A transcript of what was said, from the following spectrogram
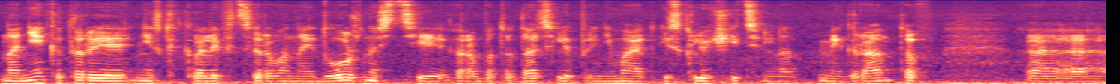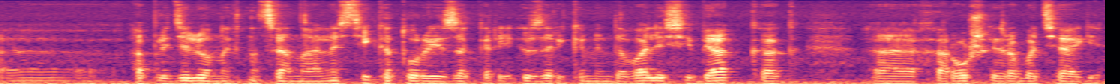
На некоторые низкоквалифицированные должности работодатели принимают исключительно мигрантов э, определенных национальностей, которые зарекомендовали себя как э, хорошие работяги.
